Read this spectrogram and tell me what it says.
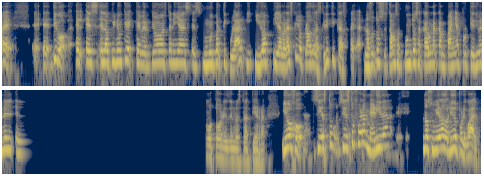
Eh, eh, digo, es, la opinión que, vertió esta niña es, muy particular y, yo, y la verdad es que yo aplaudo las críticas. Eh, nosotros estamos a punto de sacar una campaña porque dio en el... motores de nuestra tierra. Y ojo, si esto, si esto fuera Mérida, nos hubiera dolido por igual.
